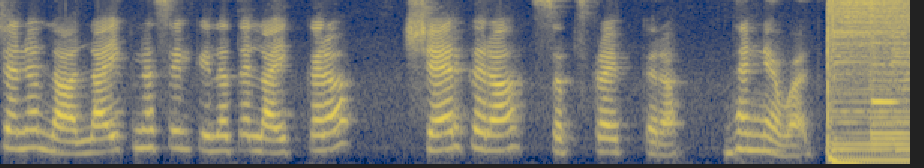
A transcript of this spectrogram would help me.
चॅनलला लाईक नसेल केलं तर लाईक करा शेअर करा सबस्क्राईब करा. धन्यवाद.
